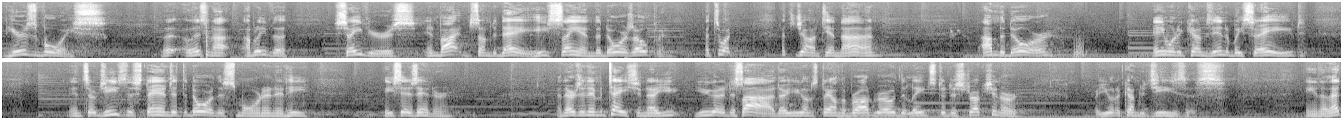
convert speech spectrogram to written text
And hear his voice. Li- Listen, I, I believe the Savior is inviting some today. He's saying the door is open. That's what that's John 10 9. I'm the door. Anyone who comes in will be saved. And so Jesus stands at the door this morning and he he says, Enter. And there's an invitation. Now you you got to decide: Are you going to stay on the broad road that leads to destruction, or are you going to come to Jesus? You know that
